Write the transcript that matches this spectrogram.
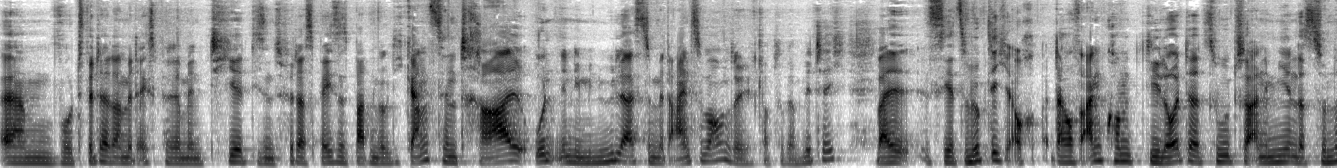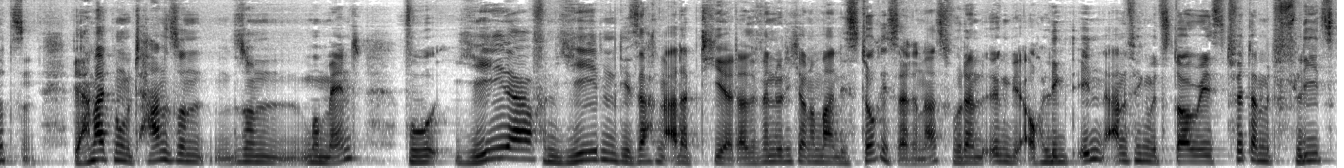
ähm, wo Twitter damit experimentiert, diesen Twitter Spaces Button wirklich ganz zentral unten in die Menüleiste mit einzubauen, so ich glaube sogar mittig, weil es jetzt wirklich auch darauf ankommt, die Leute dazu zu animieren, das zu nutzen. Wir haben halt momentan so, ein, so einen Moment, wo jeder von jedem die Sachen adaptiert. Also wenn du dich auch nochmal an die Stories erinnerst, wo dann irgendwie auch LinkedIn anfing mit Stories, Twitter mit Fleets,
